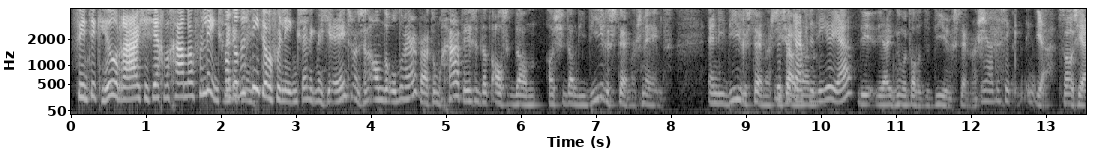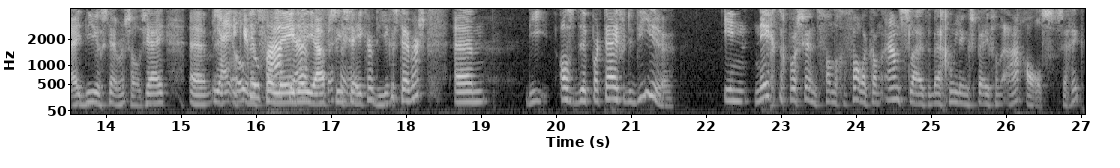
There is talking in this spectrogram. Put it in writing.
vind ik heel raar als je zegt we gaan over links. Want Ben dat is niet over links. Ben ik met je eens, maar het is een ander onderwerp. Waar het om gaat is dat als, ik dan, als je dan die dierenstemmers neemt. En die dierenstemmers, De die Partij zouden voor dan... de Dier, ja? Die, ja, ik noem het altijd de dierenstemmers. Ja. Ja, dus ik... zoals jij, dierenstemmers, zoals jij. Ehm, Jij ik ook in heel het vaak, verleden, ja. ja, precies zeggen, ja. zeker, dierenstemmers. Ehm, die, als de Partij voor de Dieren in 90% van de gevallen kan aansluiten bij GroenLinks PvdA, als zeg ik,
